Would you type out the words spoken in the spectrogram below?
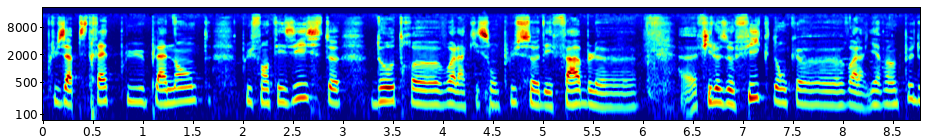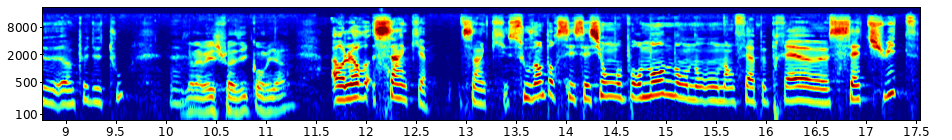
plus abstraites, plus planantes, plus fantaisistes, d'autres, voilà, qui sont plus des fables philosophiques. Donc voilà, il y avait un peu de, un peu de tout. Vous en avez choisi combien? Alors, 5. 5. Souvent, pour ces sessions pour mot, on, en fait à peu près 7, 8.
